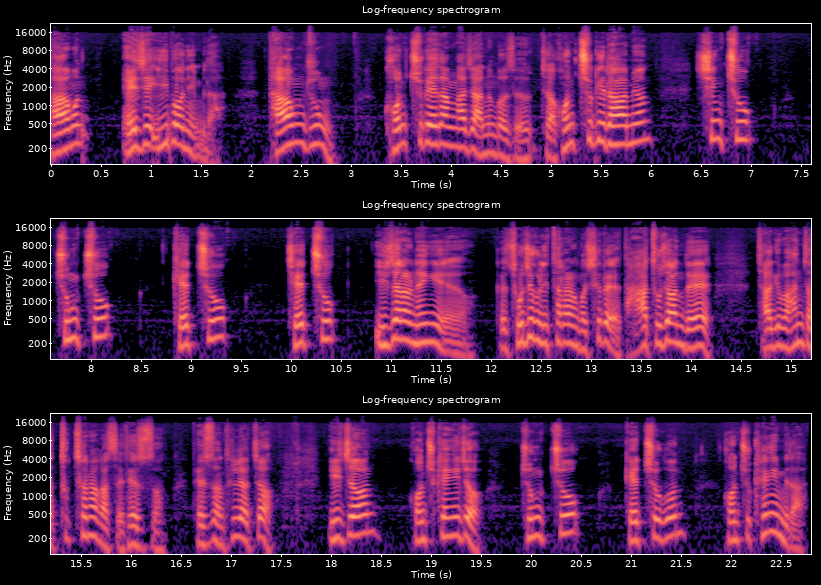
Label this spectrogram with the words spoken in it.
다음은 예제 2번입니다. 다음 중 건축에 해당하지 않는 것을 자 건축이라 하면 신축, 중축, 개축, 재축, 이전하는 행위예요. 그래서 조직을 이탈하는 거 싫어요. 다 두자인데 자기만 한자툭 쳐나갔어요. 대수선. 대수선 틀렸죠? 이전 건축행위죠. 중축, 개축은 건축행위입니다.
